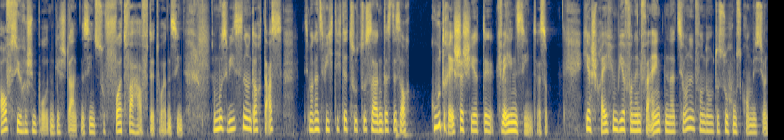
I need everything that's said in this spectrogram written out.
auf syrischem Boden gestanden sind, sofort verhaftet worden sind. Man muss wissen, und auch das ist mal ganz wichtig dazu zu sagen, dass das auch gut recherchierte Quellen sind. Also hier sprechen wir von den Vereinten Nationen, von der Untersuchungskommission,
